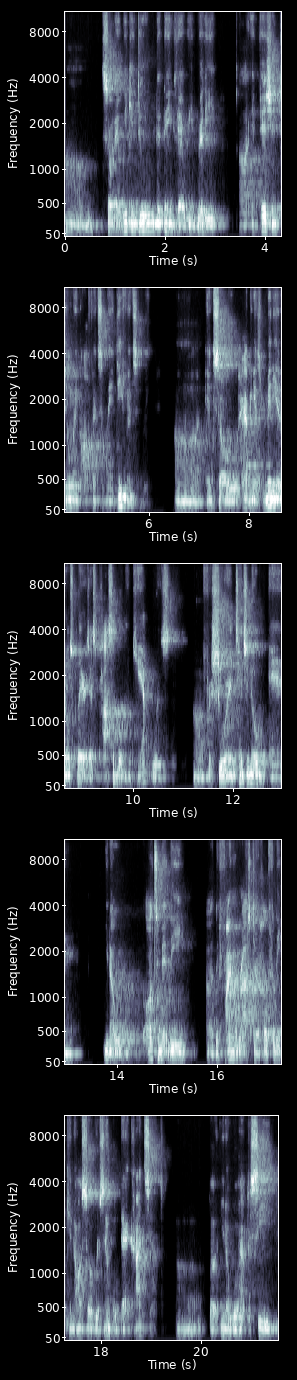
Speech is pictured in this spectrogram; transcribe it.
um, so that we can do the things that we really uh, envision doing offensively and defensively. Uh, and so having as many of those players as possible in camp was uh, for sure intentional and, you know, ultimately the final roster hopefully can also resemble that concept. but, you know, we'll have to see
